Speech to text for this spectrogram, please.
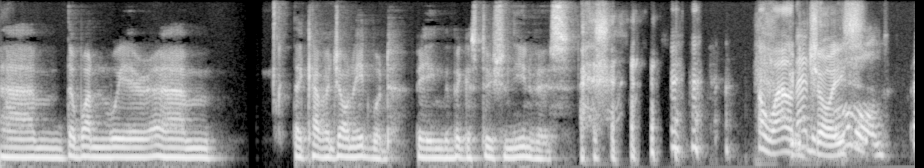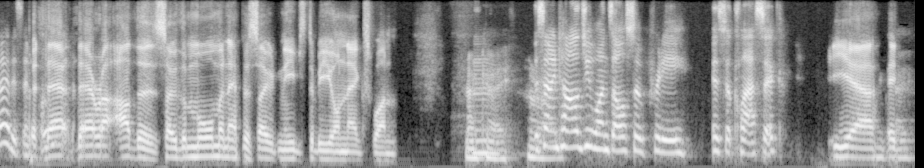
um, the one where um, they cover John Edward being the biggest douche in the universe. oh wow Good that is choice. old that is But important. there, there are others. So the Mormon episode needs to be your next one. Okay, Mm. all the right. Scientology one's also pretty is a classic Yeah, it,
